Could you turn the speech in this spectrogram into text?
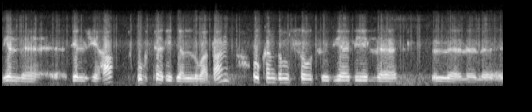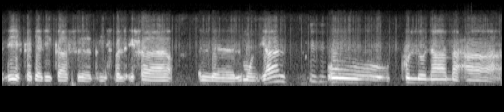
ديال ديال الجهة وبالتالي ديال الوطن وكنضم الصوت ديالي ليه كذلك بالنسبة للاشاعه المونديال. وكلنا مع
